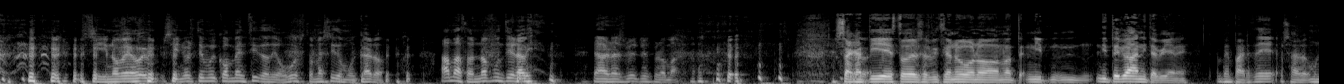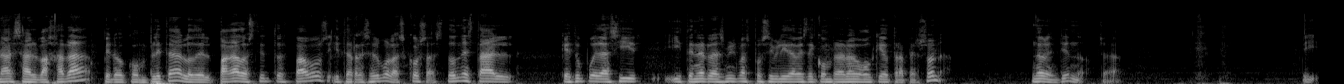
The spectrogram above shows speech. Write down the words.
si no veo, si no estoy muy convencido, digo, "Uh, esto me ha sido muy caro. Amazon no funciona bien. No, no es, no es broma. O sea, que a ti esto del servicio nuevo no, no te- ni, ni te va ni te viene. Me parece, o sea, una salvajada, pero completa, lo del paga 200 pavos y te reservo las cosas. ¿Dónde está el que tú puedas ir y tener las mismas posibilidades de comprar algo que otra persona? No lo entiendo, o sea. Y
